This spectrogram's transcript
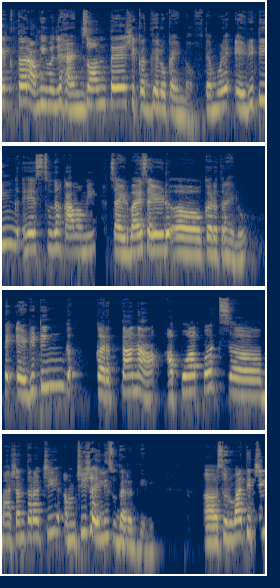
एकतर आम्ही म्हणजे हँड्स ऑन ते शिकत गेलो काइंड ऑफ त्यामुळे एडिटिंग हे सुद्धा काम आम्ही साइड बाय साइड करत राहिलो. ते एडिटिंग करताना आपोआपच भाषांतराची आमची शैली सुधारत गेली. सुरुवातीची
